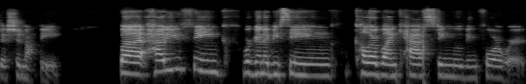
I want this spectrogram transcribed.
this should not be. But how do you think we're going to be seeing colorblind casting moving forward?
